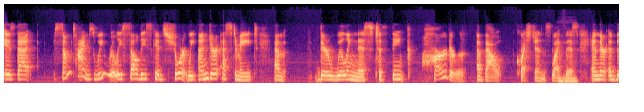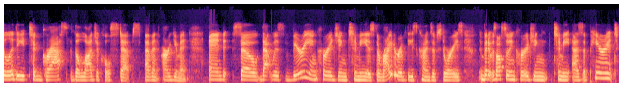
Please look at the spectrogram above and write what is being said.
is that sometimes we really sell these kids short. We underestimate um, their willingness to think harder about questions like mm-hmm. this and their ability to grasp the logical steps of an argument. And so that was very encouraging to me as the writer of these kinds of stories, but it was also encouraging to me as a parent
